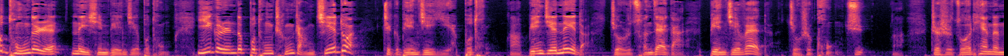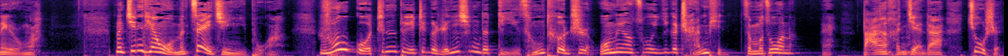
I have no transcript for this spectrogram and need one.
不同的人内心边界不同，一个人的不同成长阶段，这个边界也不同啊。边界内的就是存在感，边界外的就是恐惧啊。这是昨天的内容啊。那今天我们再进一步啊，如果针对这个人性的底层特质，我们要做一个产品，怎么做呢？哎，答案很简单，就是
